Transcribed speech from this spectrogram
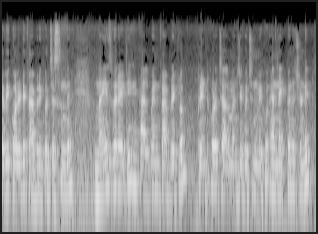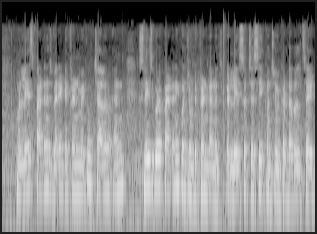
heavy quality fabric వచ్చేస్తుంది. నైస్ వెరైటీ ఆల్బైన్ ఫ్యాబ్రిక్లో. ప్రింట్ కూడా చాలా మంచిగా వచ్చింది మీకు. అండ్ నెక్ పైన చూడండి lace pattern is very different మీకు. చాలా అండ్ స్లీవ్స్ కూడా ప్యాటర్న్ కొంచెం డిఫరెంట్ గానే వచ్చింది ఇక్కడ లేస్ వచ్చేసి కొంచెం ఇక్కడ డబుల్ సైడ్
